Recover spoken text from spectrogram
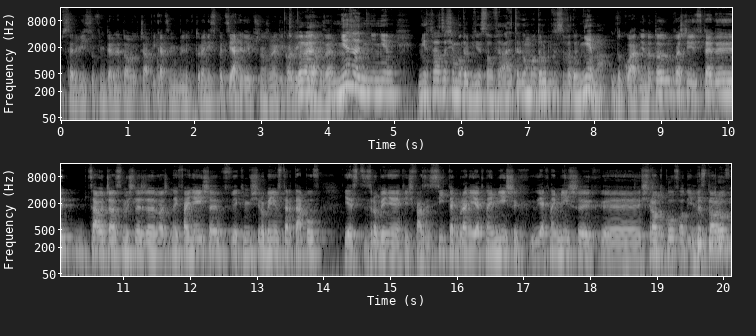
serwisów internetowych czy aplikacji mobilnych, które niespecjalnie przynoszą jakiekolwiek Które pieniądze. nie, że nie, nie, nie sprawdza się model biznesowy, ale tego modelu biznesowego nie ma. Dokładnie, no to właśnie wtedy cały czas myślę, że najfajniejsze w jakimś robieniu startupów jest zrobienie jakiejś fazy seed, tak branie jak najmniejszych, jak najmniejszych e, środków od inwestorów,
